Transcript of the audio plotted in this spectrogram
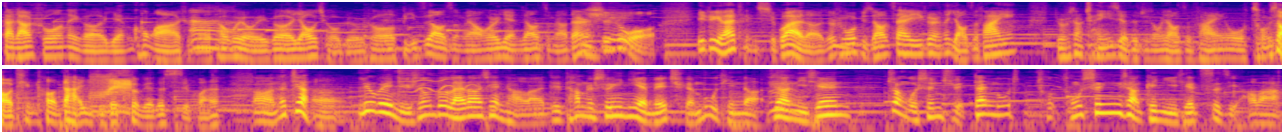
大家说那个颜控啊什么的，他会有一个要求，比如说鼻子要怎么样或者眼睛要怎么样。但是其实我一直以来挺奇怪的，就是我比较在意一个人的咬字发音，比如像陈怡姐的这种咬字发音，我从小听到大，一直都特别的喜欢。啊，那这样，六位女生都来到现场了，这她们的声音你也没全部听到，这样你先转过身去，单独从从声音上给你一些刺激，好吧？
